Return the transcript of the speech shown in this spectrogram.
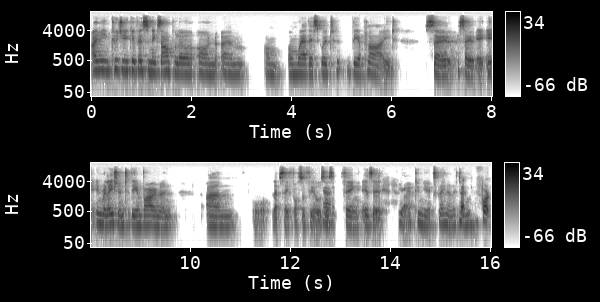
I mean could you give us an example on um, on on where this would be applied? So so in, in relation to the environment um, or let's say fossil fuels yeah. or something is it yeah can you explain a little but for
